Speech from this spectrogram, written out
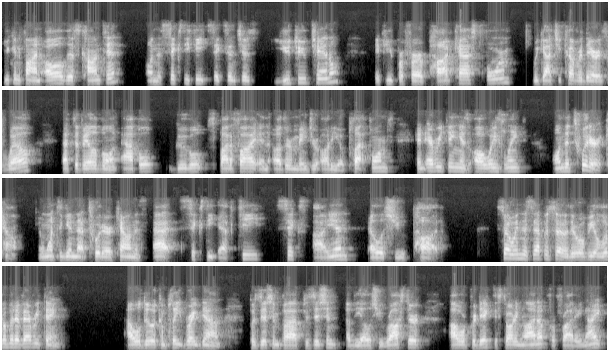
You can find all of this content on the 60 feet, six inches YouTube channel. If you prefer podcast form, we got you covered there as well. That's available on Apple, Google, Spotify, and other major audio platforms. And everything is always linked on the Twitter account. And once again, that Twitter account is at 60FT6IN LSU Pod. So in this episode, there will be a little bit of everything. I will do a complete breakdown, position by position, of the LSU roster. I will predict the starting lineup for Friday night.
